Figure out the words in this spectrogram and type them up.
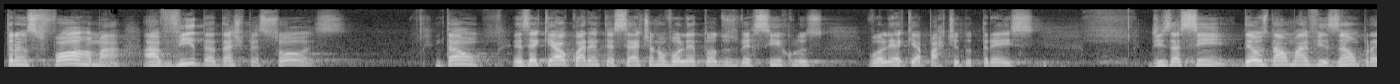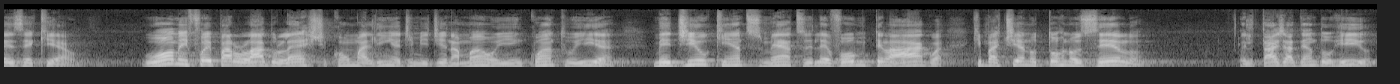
transforma a vida das pessoas. Então, Ezequiel 47, eu não vou ler todos os versículos, vou ler aqui a partir do 3. Diz assim: Deus dá uma visão para Ezequiel. O homem foi para o lado leste com uma linha de medir na mão e, enquanto ia, mediu 500 metros e levou-me pela água que batia no tornozelo. Ele está já dentro do rio,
